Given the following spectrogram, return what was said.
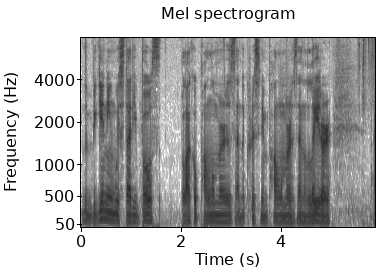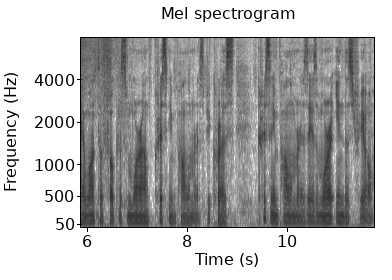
the beginning, we study both block polymers and the crystalline polymers, and later, I want to focus more on crystalline polymers because crystalline polymers is more industrial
